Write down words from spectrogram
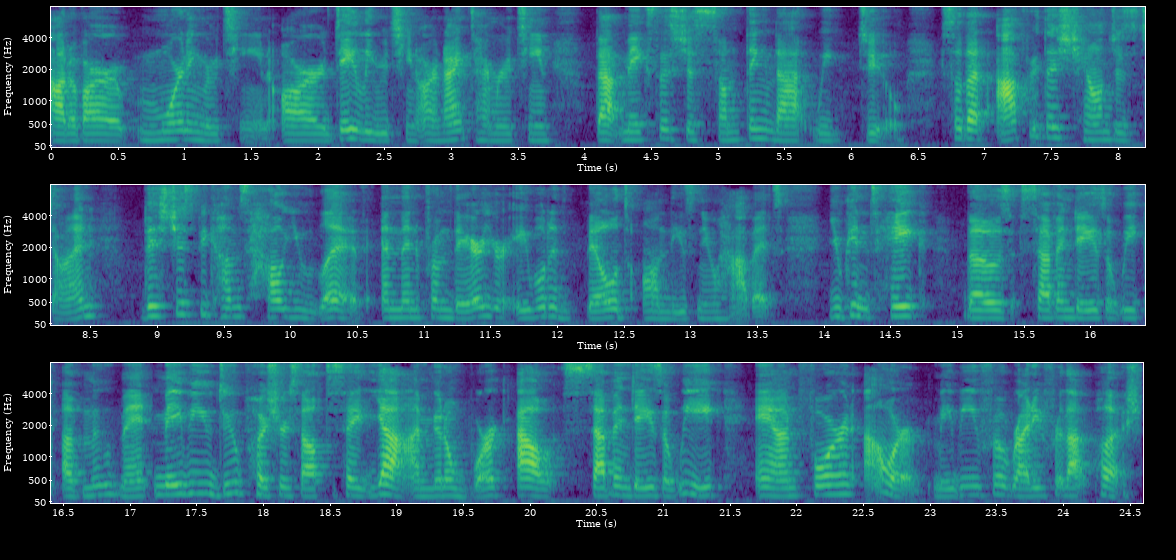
out of our morning routine, our daily routine, our nighttime routine that makes this just something that we do. So that after this challenge is done, this just becomes how you live. And then from there, you're able to build on these new habits. You can take those seven days a week of movement. Maybe you do push yourself to say, Yeah, I'm gonna work out seven days a week and for an hour. Maybe you feel ready for that push.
